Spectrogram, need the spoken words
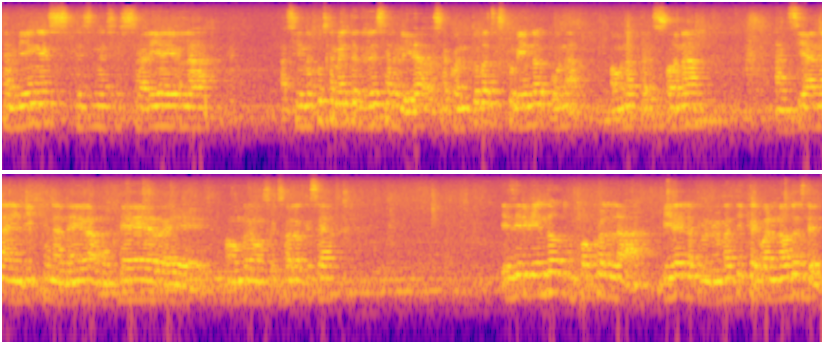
también es, es necesaria irla haciendo justamente desde esa realidad. O sea, cuando tú vas descubriendo una, a una persona anciana, indígena, negra, mujer, eh, hombre, homosexual, lo que sea, es ir viendo un poco la vida y la problemática, igual no desde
